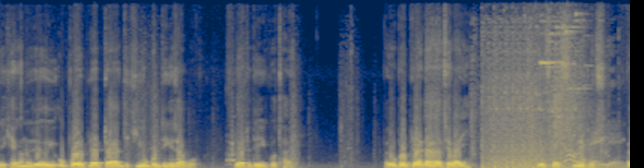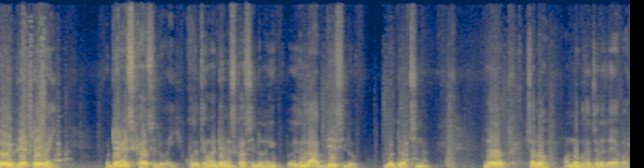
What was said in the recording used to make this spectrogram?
দেখি এখন ওই যে ওই উপরের প্লেয়ারটা দেখি উপর দিকে যাব। প্লেয়ারটা দেখি কোথায়। উপরের প্লেয়ার দেখা যাচ্ছে ভাই। মেরে ফেলছি। ওই প্লেয়ারটাই ভাই। ও ড্যামেজ খাওয়া ছিল ভাই। কোথা থেকে মানে ড্যামেজ খাওয়া ছিল নাকি লাভ দিয়েছিল, বলতে পারছি না। যাই হোক, চলো, অন্য কোথাও চলে যাই আবার।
